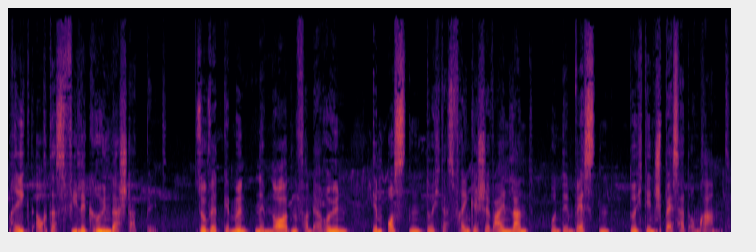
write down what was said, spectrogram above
prägt auch das viele Grün das Stadtbild. So wird Gemünden im Norden von der Rhön, im Osten durch das fränkische Weinland und im Westen durch den Spessart umrahmt.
